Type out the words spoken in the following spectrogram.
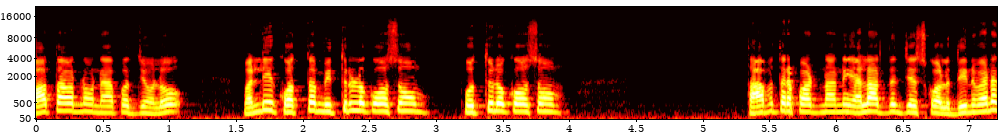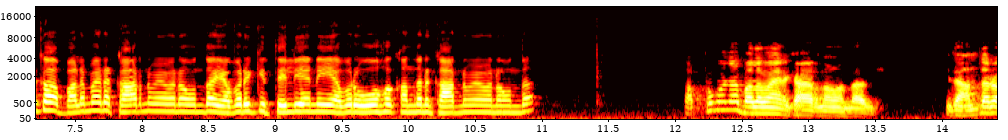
వాతావరణం నేపథ్యంలో మళ్ళీ కొత్త మిత్రుల కోసం పొత్తుల కోసం తాపత్రపడడాన్ని ఎలా అర్థం చేసుకోవాలి? దీని వెనక బలమైన కారణం ఏమైనా ఉందా? ఎవరికి తెలియని ఎవరు ఊహకు అందని కారణం ఏమైనా ఉందా? తప్పకుండా బలమైన కారణం ఉన్నది ఇది అందరూ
